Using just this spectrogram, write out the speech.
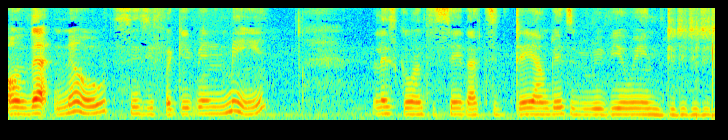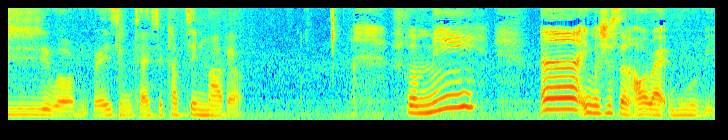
on that note, since you've forgiven me, let's go on to say that today I'm going to be reviewing well very similar to Captain Marvel. For me, uh, it was just an alright movie.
